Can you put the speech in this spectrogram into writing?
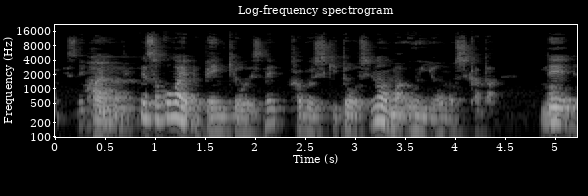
いんですね。はいはい。で、そこがやっぱ勉強ですね。株式投資のまあ運用の仕方。なる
